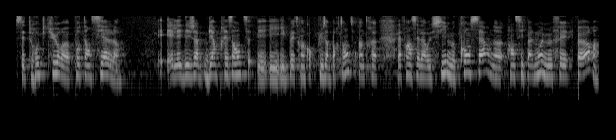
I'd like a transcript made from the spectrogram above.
cette rupture potentielle, elle est déjà bien présente et, il peut être encore plus importante entre la France et la Russie, me concerne principalement et me fait peur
